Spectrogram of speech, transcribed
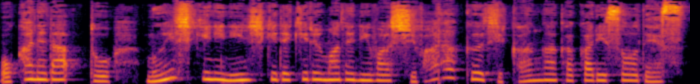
お金だと無意識に認識できるまでにはしばらく時間がかかりそうです。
